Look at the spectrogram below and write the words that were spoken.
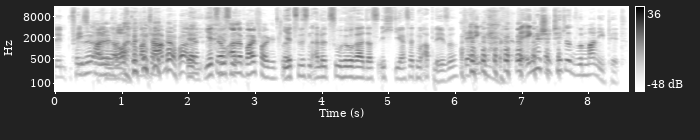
den Facepalm drauf gemacht haben. Wir haben alle, Ja, jetzt wir haben wissen- alle Beifall geklatscht. Jetzt wissen alle Zuhörer, dass ich die ganze Zeit nur ablese. Der, Eng der englische Titel The Money Pit.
